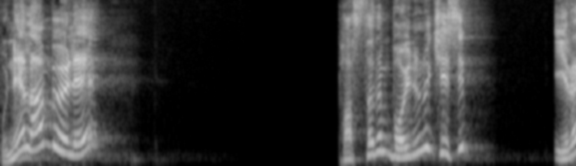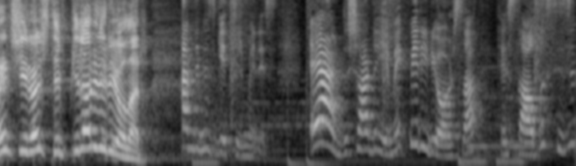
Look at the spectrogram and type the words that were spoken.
Bu ne lan böyle? Pastanın boynunu kesip iğrenç iğrenç tepkiler veriyorlar. kendiniz getirmeniz. Eğer dışarıda yemek veriliyorsa hesabı sizin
